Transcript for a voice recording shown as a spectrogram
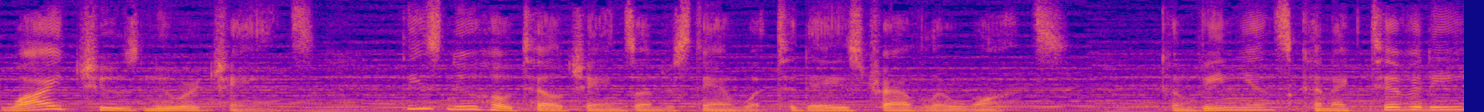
Why choose newer chains? These new hotel chains understand what today's traveler wants convenience, connectivity,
